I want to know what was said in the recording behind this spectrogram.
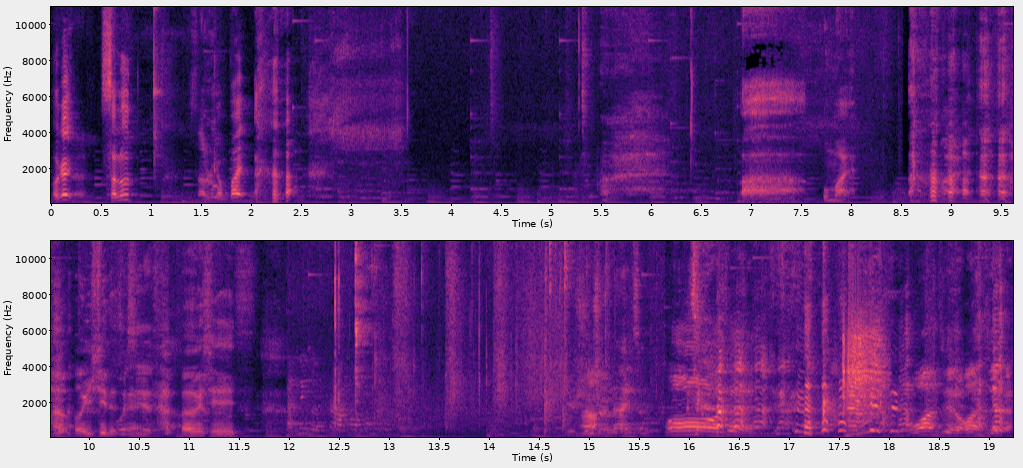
OK Salute 乾杯 あーうまい美味しいですね美味しい哦，对，我忘记了，忘记了。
